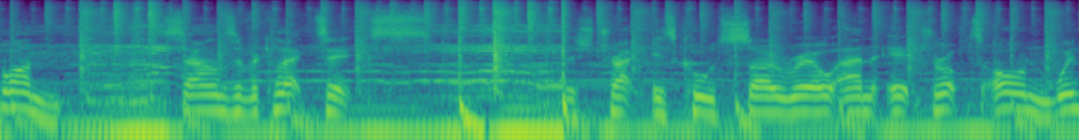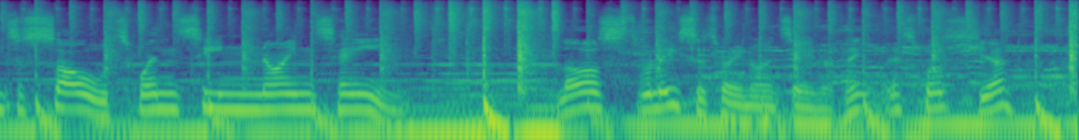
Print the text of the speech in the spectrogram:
One, Sounds of Iklektix. This track is called So Real and it dropped on Winter Soul 2019. Last release of 2019, I think this was, yeah.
